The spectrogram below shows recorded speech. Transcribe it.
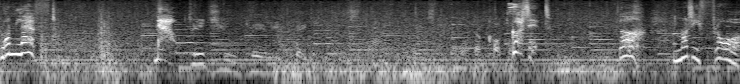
One left. Now, Did you really think this is the water got it. Ugh, muddy floor.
